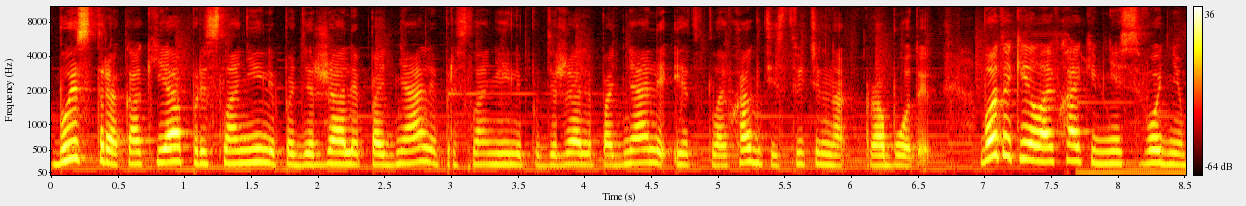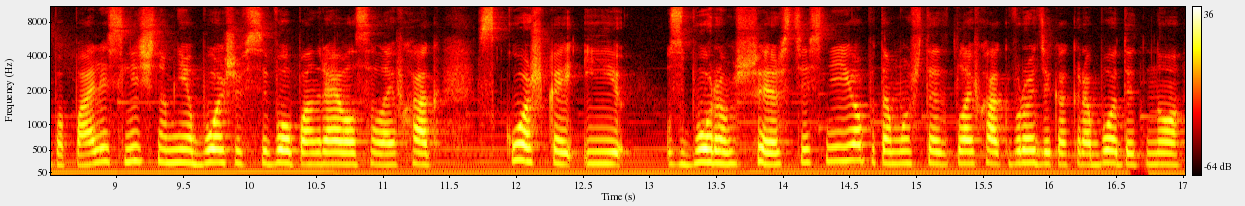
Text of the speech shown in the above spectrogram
Быстро, как я, прислонили, подержали, подняли, прислонили, подержали, подняли, и этот лайфхак действительно работает. Вот такие лайфхаки мне сегодня попались. Лично мне больше всего понравился лайфхак с кошкой и сбором шерсти с нее, потому что этот лайфхак вроде как работает, но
